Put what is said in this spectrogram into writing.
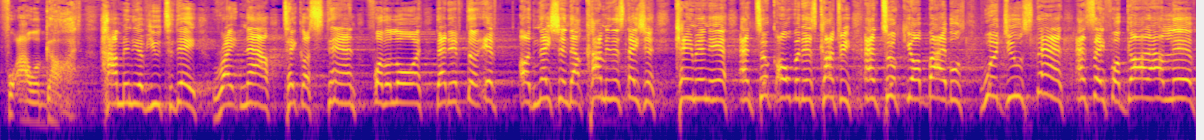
for our God. How many of you today, right now, take a stand for the Lord that if the if a nation, that communist nation, came in here and took over this country and took your Bibles, would you stand and say, For God I'll live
